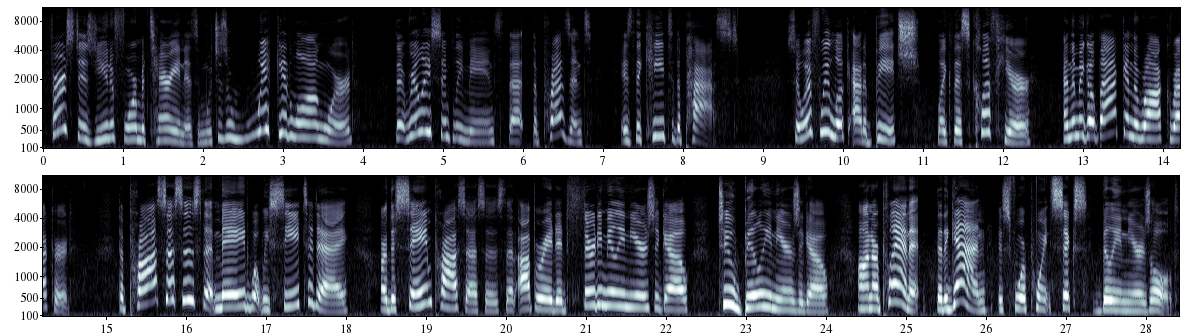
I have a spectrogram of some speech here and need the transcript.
First is uniformitarianism, which is a wicked long word that really simply means that the present is the key to the past. So if we look at a beach, like this cliff here, and then we go back in the rock record, the processes that made what we see today are the same processes that operated 30 million years ago, 2 billion years ago on our planet that again is 4.6 billion years old.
